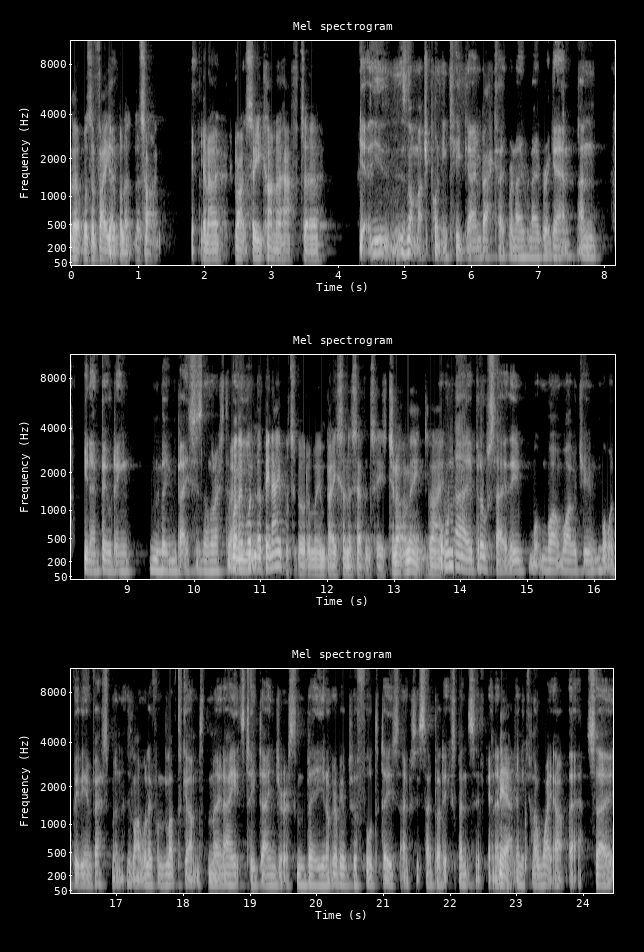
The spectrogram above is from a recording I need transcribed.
that was available at the time. Yeah. You know, like so, you kind of have to. yeah, you, there's not much point in keep going back over and over and over again, and you know, building moon bases and all the rest of it. Well, they wouldn't have been able to build a moon base in the seventies. Do you know what I mean? Like, Well, no, but also the why, why would you? What would be the investment? It's like, well, everyone would love to go up to the moon. A, it's too dangerous, and B, you're not going to be able to afford to do so because it's so bloody expensive getting any, Yeah. any kind of weight up there. So,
